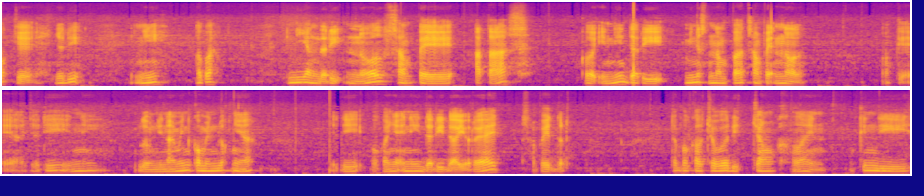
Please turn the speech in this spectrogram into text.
Oke jadi ini apa? Ini yang dari 0 sampai atas. Kalau ini dari minus 64 sampai 0 oke ya jadi ini belum dinamain comment blocknya jadi pokoknya ini dari diorite sampai dirt. Kita bakal coba di chunk lain. Mungkin di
